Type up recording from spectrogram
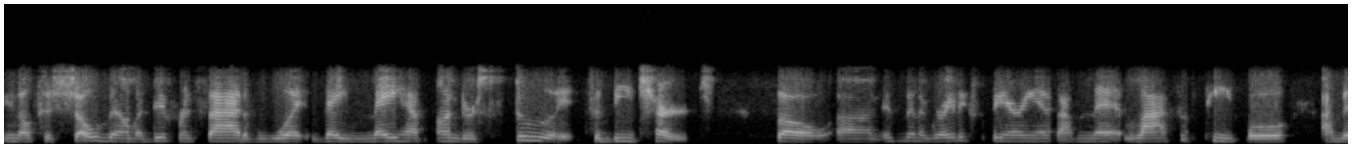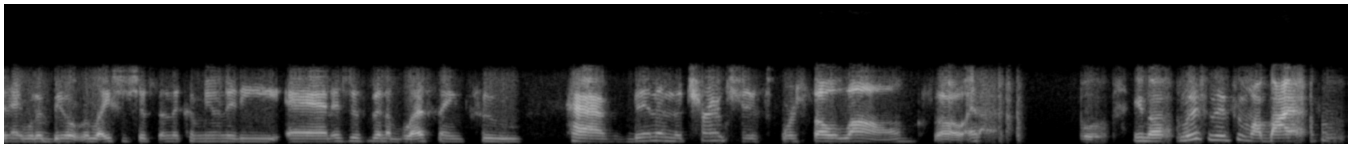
you know, to show them a different side of what they may have understood to be church. So um, it's been a great experience. I've met lots of people. I've been able to build relationships in the community, and it's just been a blessing to have been in the trenches for so long. So, and you know, listening to my Bible.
